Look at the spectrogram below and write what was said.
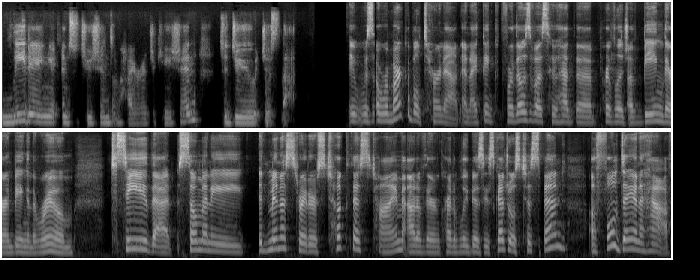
leading institutions of higher education, to do just that. It was a remarkable turnout. And I think for those of us who had the privilege of being there and being in the room, to see that so many administrators took this time out of their incredibly busy schedules to spend a full day and a half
